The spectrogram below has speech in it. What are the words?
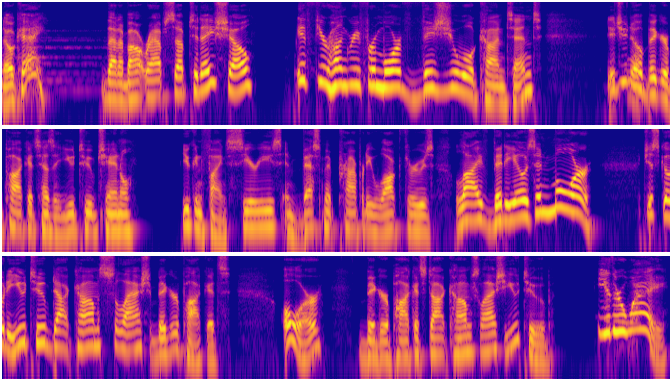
Okay, that about wraps up today's show. If you're hungry for more visual content, did you know Bigger Pockets has a YouTube channel? You can find series, investment property walkthroughs, live videos, and more. Just go to youtube.com slash biggerpockets or biggerpockets.com slash YouTube. Either way.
